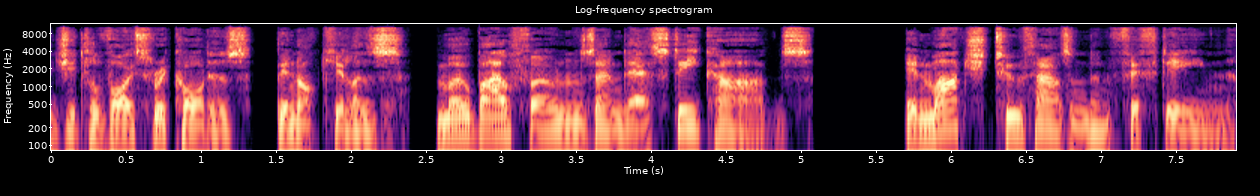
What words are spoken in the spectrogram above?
digital voice recorders, binoculars, mobile phones and SD cards. In March 2015,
